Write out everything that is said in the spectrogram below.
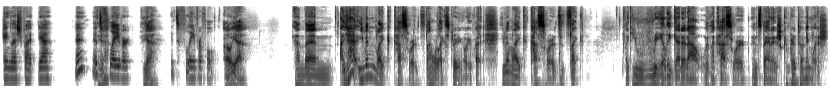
English, but yeah. Eh, it's Yeah. flavor. Yeah. It's flavorful. Oh, yeah. And then, uh, yeah, even like cuss words. Now we're like steering away, but even like cuss words, it's like Like you really get it out with a cuss word in Spanish compared to in English.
